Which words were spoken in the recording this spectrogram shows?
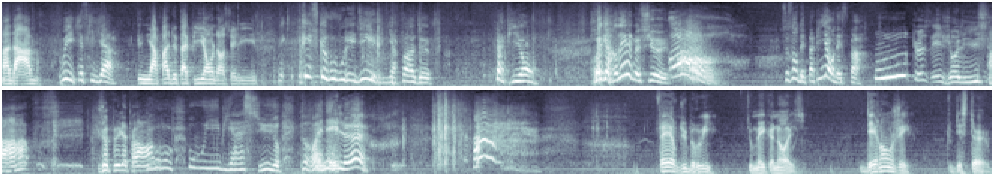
Madame, Oui, qu'est-ce qu'il y a? Il n'y a pas de papillons dans ce livre. Mais qu'est-ce que vous voulez dire Il n'y a pas de papillons? Regardez, monsieur. Oh! Ce sont des papillons, n'est-ce pas? Ouh, que c'est joli, ça. Je peux le prendre? Oh, Oui, bien sûr. Prenez-le. Faire du bruit, to make a noise. Déranger, to disturb.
